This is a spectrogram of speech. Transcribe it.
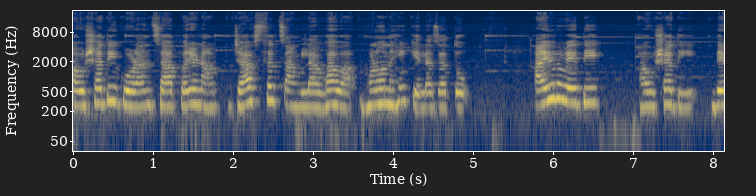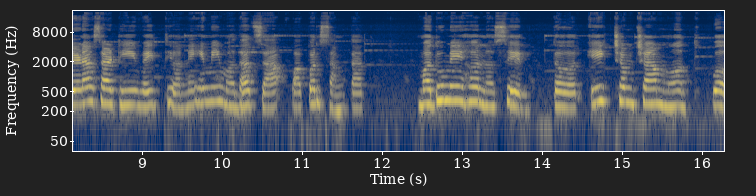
औषधी गोळांचा परिणाम जास्त चांगला व्हावा म्हणूनही केला जातो. आयुर्वेदिक औषधी देण्यासाठी वैद्य नेहमी मधाचा वापर सांगतात. मधुमेह नसेल तर एक चमचा मध व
